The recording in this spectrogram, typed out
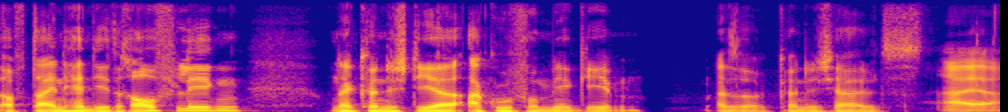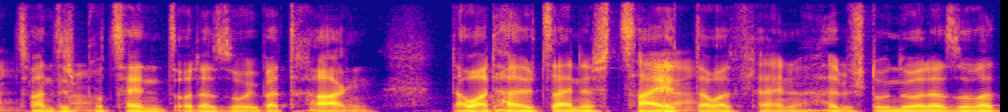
auf dein Handy drauflegen und dann könnte ich dir Akku von mir geben. Also könnte ich halt Ah ja. 20 genau. Prozent oder so übertragen. Dauert halt seine Zeit, Ja. dauert vielleicht eine halbe Stunde oder sowas.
